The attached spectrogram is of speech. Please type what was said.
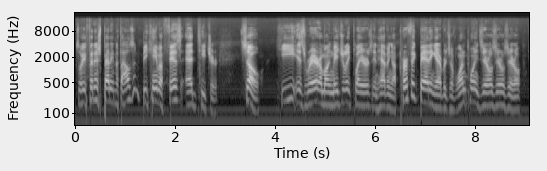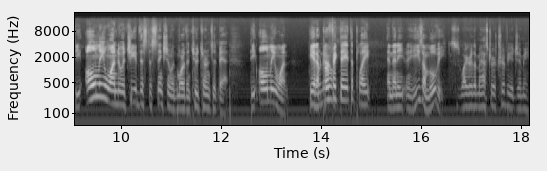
So he finished betting a thousand. became a phys ed teacher. So he is rare among major league players in having a perfect batting average of 1.000, the only one to achieve this distinction with more than two turns at bat. The only one. He had a perfect day at the plate, and then he, he's a movie. This is why you're the master of trivia, Jimmy.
